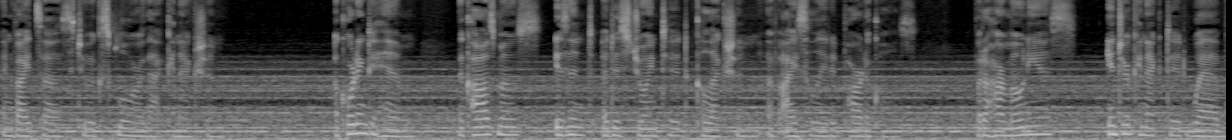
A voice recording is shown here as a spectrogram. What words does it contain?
invites us to explore that connection. According to him, the cosmos isn't a disjointed collection of isolated particles, but a harmonious, interconnected web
